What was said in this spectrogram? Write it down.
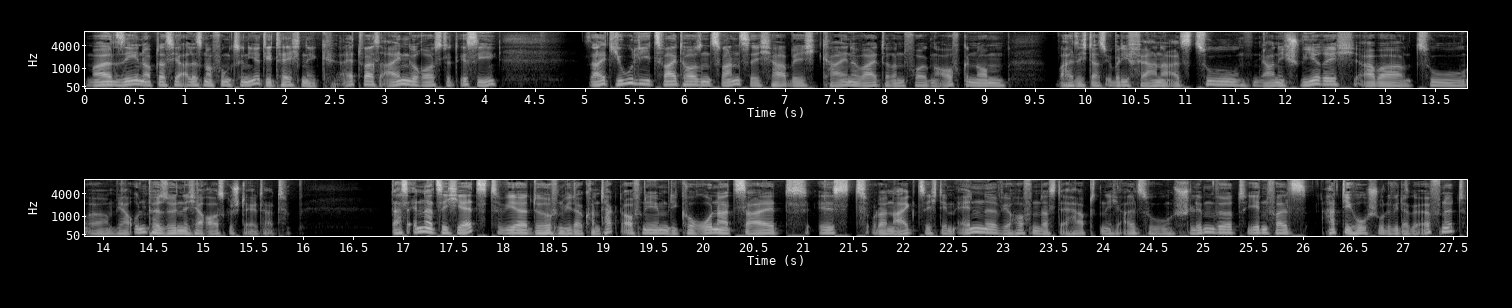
mal sehen, ob das hier alles noch funktioniert, die Technik. Etwas eingerostet ist sie. Seit Juli 2020 habe ich keine weiteren Folgen aufgenommen, weil sich das über die Ferne als zu, ja nicht schwierig, aber zu äh, ja, unpersönlich herausgestellt hat. Das ändert sich jetzt. Wir dürfen wieder Kontakt aufnehmen. Die Corona-Zeit ist oder neigt sich dem Ende. Wir hoffen, dass der Herbst nicht allzu schlimm wird. Jedenfalls hat die Hochschule wieder geöffnet.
